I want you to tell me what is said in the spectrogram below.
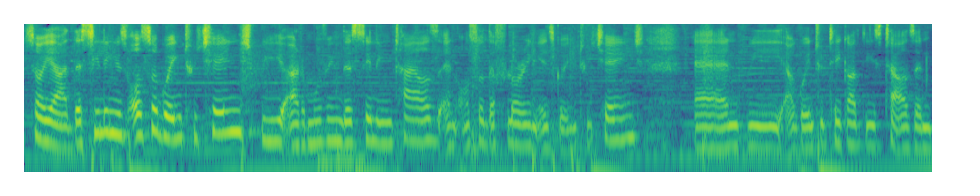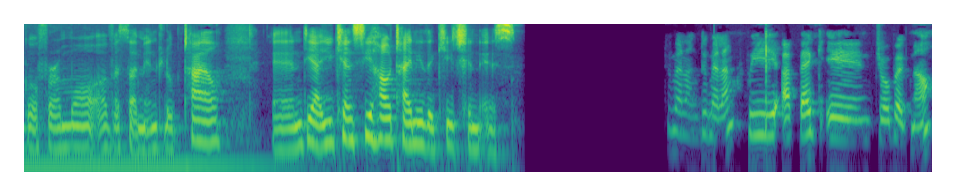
So yeah the ceiling is also going to change. We are removing the ceiling tiles and also the flooring is going to change. And we are going to take out these tiles and go for a more of a cement look tile. And yeah you can see how tiny the kitchen is Dumelang, Dumelang. We are back in Joburg now.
